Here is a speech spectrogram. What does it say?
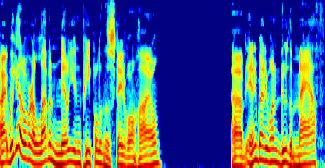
All right, we got over 11 million people in the state of Ohio. Uh, anybody want to do the math?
